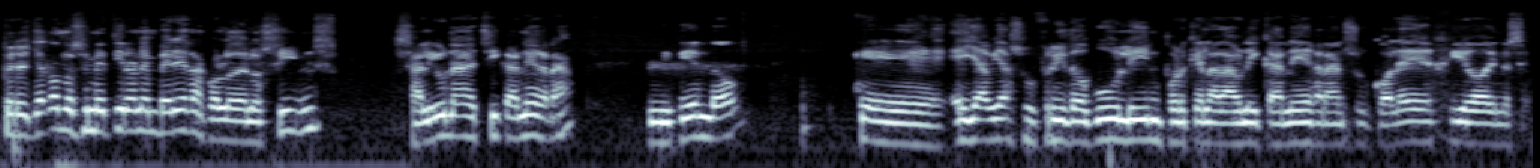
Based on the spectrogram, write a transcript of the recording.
pero ya cuando se metieron en vereda con lo de los Sims, salió una chica negra diciendo que ella había sufrido bullying porque era la única negra en su colegio. y no sé.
